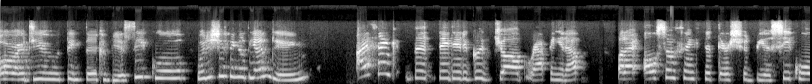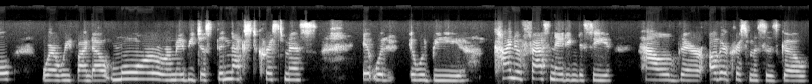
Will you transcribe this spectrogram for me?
or do you think there could be a sequel? What did you think of the ending? I think that they did a good job wrapping it up, but I also think that there should be a sequel where we find out more, or maybe just the next Christmas. It would it would be kind of fascinating to see how their other Christmases go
